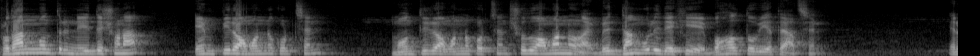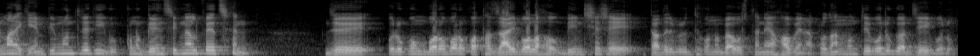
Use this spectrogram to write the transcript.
প্রধানমন্ত্রীর নির্দেশনা এমপিরা অমান্য করছেন, মন্ত্রীরা অমান্য করছেন, শুধু অমান্য নয়, বৃদ্ধাঙ্গুলি দেখিয়ে বহল তবিয়াতে আছেন। এর মানে কি, এমপি মন্ত্রী কি কোনো গ্রিন সিগন্যাল পেয়েছেন? যে ওরকম বড় বড় কথা যাই বলা হোক, দিন শেষে তাদের বিরুদ্ধে কোনো ব্যবস্থা নেওয়া হবে না। প্রধানমন্ত্রী বলুক আর যেই বলুক,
